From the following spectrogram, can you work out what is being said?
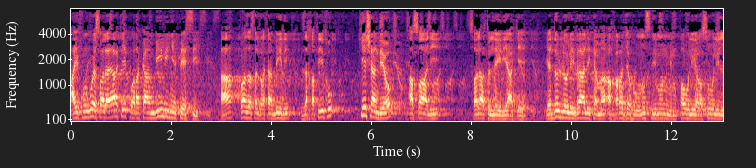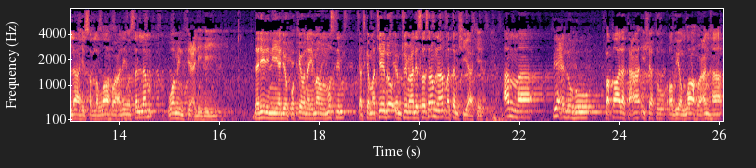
aifungue swala yake kwa rakaa mbili nyepesi ah kwanza swali rakaa mbili za hafifu kisha ndio asali salatu al-layl yake يدل لذلك ما أخرجه مسلم قول رسول الله صلى الله عليه وسلم ومن فعله dalili ni yaliyopokewa na Imamu Muslim katika matendo ya Mtume عليه الصلاه na matamshi yake amma fi'luhu faqalat Aisha radhiyallahu anha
